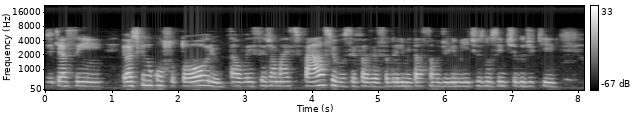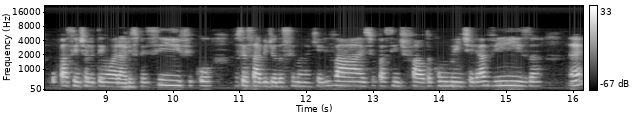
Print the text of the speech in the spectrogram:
De que assim, eu acho que no consultório talvez seja mais fácil você fazer essa delimitação de limites no sentido de que o paciente ele tem um horário específico, você sabe o dia da semana que ele vai, se o paciente falta, comumente ele avisa, né?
